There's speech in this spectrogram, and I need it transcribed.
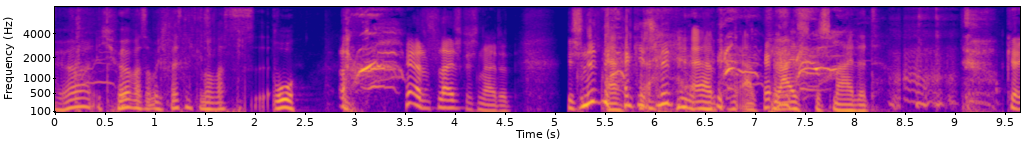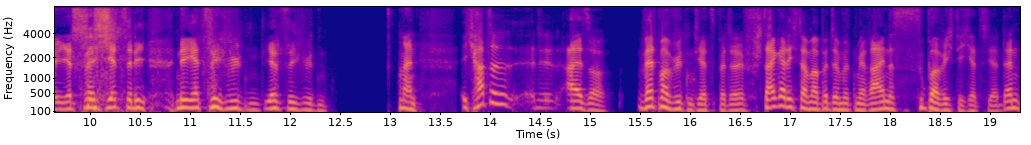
Ja, ich höre was, aber ich weiß nicht genau was. Oh, er hat Fleisch geschneidet. Geschnitten, geschnitten. er hat, er hat Fleisch geschneidet. Okay, jetzt bin ich, jetzt bin ich, nee, jetzt bin ich wütend, jetzt bin ich wütend. Nein, ich hatte, äh, also, werd mal wütend jetzt bitte. Steiger dich da mal bitte mit mir rein, das ist super wichtig jetzt hier, denn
